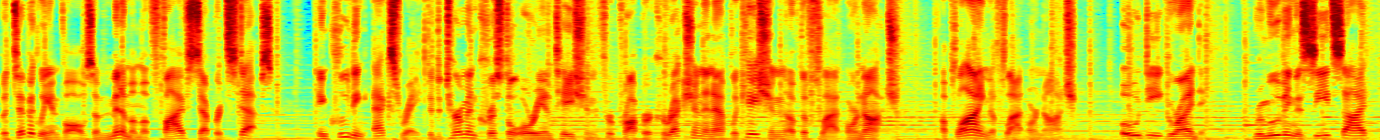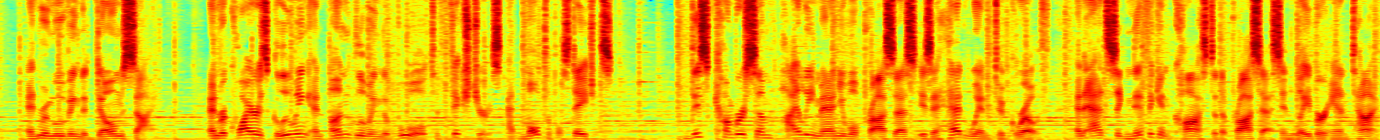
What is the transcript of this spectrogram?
but typically involves a minimum of five separate steps, including X-ray to determine crystal orientation for proper correction and application of the flat or notch, applying the flat or notch, OD grinding, removing the seed side and removing the dome side, and requires gluing and ungluing the boule to fixtures at multiple stages. This cumbersome, highly manual process is a headwind to growth and adds significant cost to the process in labor and time,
